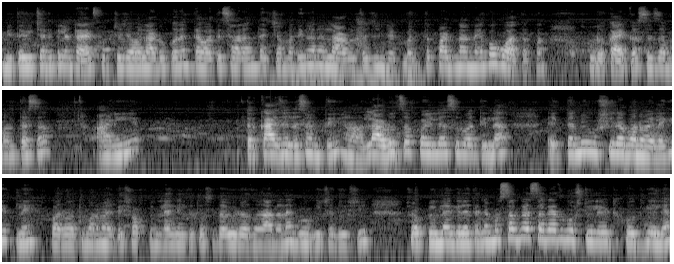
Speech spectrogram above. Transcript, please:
मी तर विचार केला ड्रायफ्रूटचे जेव्हा लाडू करेन तेव्हा ते सारण त्याच्यामध्ये घालून. लाडूच्या झंझटमध्ये तर पडणार नाही. बघू आता पण पुढं काय कसं जमन तसं. आणि तर काय झालं सांगते? हां लाडूचं पहिलं सुरुवातीला एक तर मी उशिरा बनवायला घेतले. परवा तुम्हाला माहिती आहे शॉपिंगला गेले तो सुद्धा व्हिडिओ घेऊन आला नाही भोगीच्या दिवशी. शॉपिंगला गेले त्याच्यामुळे सगळ्या सगळ्याच गोष्टी लेट होत गेल्या.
